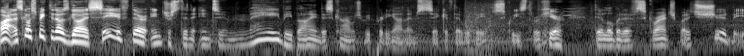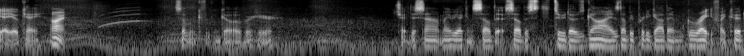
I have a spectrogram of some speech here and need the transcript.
alright, let's go speak to those guys, see if they're interested into maybe buying this car, which would be pretty goddamn sick if they would be squeezed through here. Did a little bit of scratch, but it should be a-okay. Alright. Let's have a look if we can go over here. Check this out. Maybe I can sell this, sell this to those guys. That'd be pretty goddamn great if I could.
